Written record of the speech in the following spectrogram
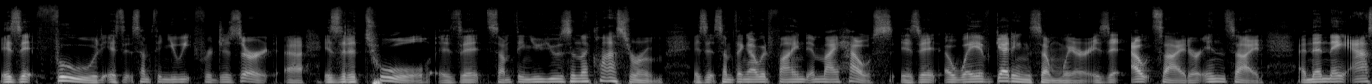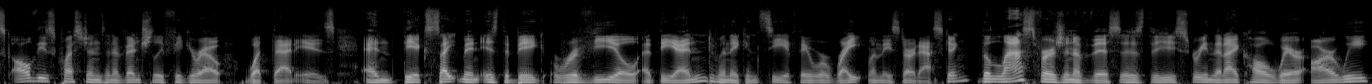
is it food? Is it something you eat for dessert? Uh, is it a tool? Is it something you use in the classroom? Is it something I would find in my house? Is it a way of getting somewhere? Is it outside or inside? And then they ask all these questions and eventually figure out what that is. And the excitement is the big reveal at the end when they can see if they were right when they start asking. The last version of this is the screen that I call Where Are We?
